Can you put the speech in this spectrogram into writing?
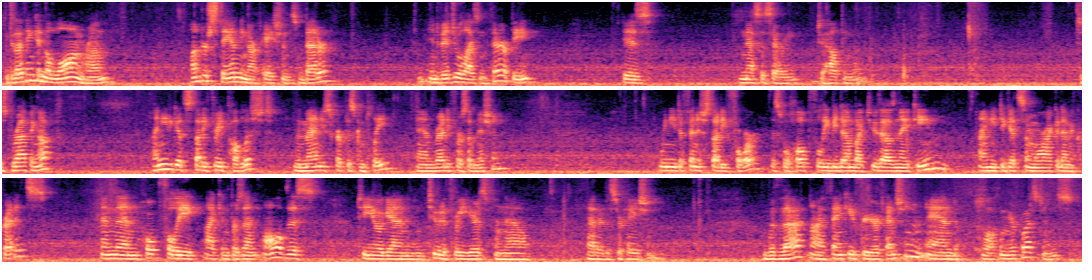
Because I think in the long run, understanding our patients better, individualizing therapy, is necessary to helping them. Just wrapping up, I need to get study three published. The manuscript is complete and ready for submission. We need to finish study four. This will hopefully be done by 2018. I need to get some more academic credits. And then hopefully I can present all of this to you again in two to three years from now at a dissertation. With that, I thank you for your attention and welcome your questions.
